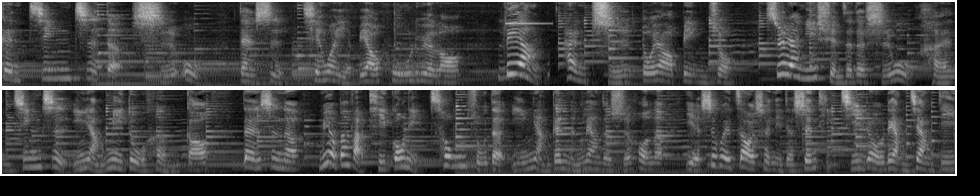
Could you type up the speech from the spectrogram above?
更精致的食物。但是千万也不要忽略喽，量和质都要并重。虽然你选择的食物很精致，营养密度很高，但是呢，没有办法提供你充足的营养跟能量的时候呢，也是会造成你的身体肌肉量降低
